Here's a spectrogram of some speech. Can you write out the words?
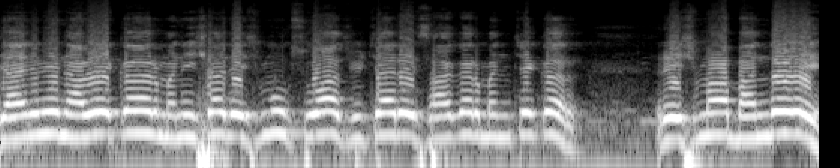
जान्हवी नावेकर मनीषा देशमुख सुहास विचारे सागर मंचेकर रेश्मा बांदोळे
